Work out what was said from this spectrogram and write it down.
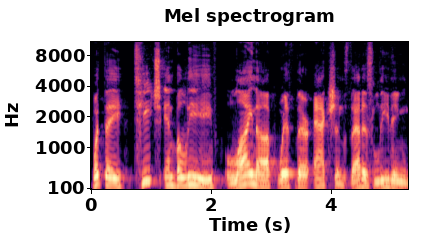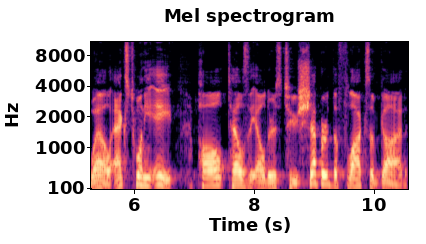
What they teach and believe line up with their actions. That is leading well. Acts 28 Paul tells the elders to shepherd the flocks of God.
